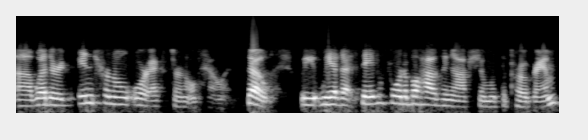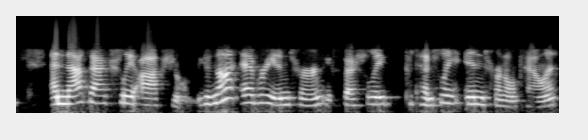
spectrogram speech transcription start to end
uh, whether it's internal or external talent. So we, we have that safe, affordable housing option with the program, and that's actually optional because not every intern, especially potentially internal talent,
